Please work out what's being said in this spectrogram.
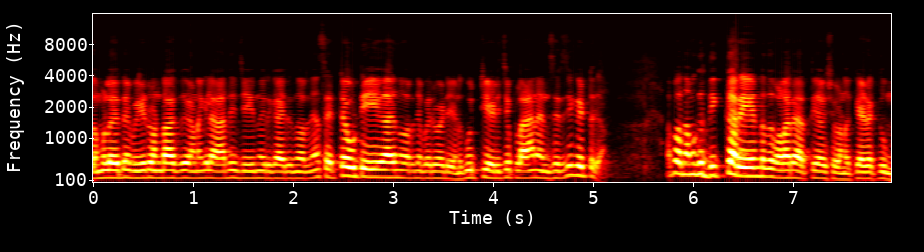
നമ്മൾ തന്നെ വീട് ഉണ്ടാക്കുകയാണെങ്കിൽ ആദ്യം ചെയ്യുന്ന ഒരു കാര്യം എന്ന് പറഞ്ഞാൽ സെറ്റ് ഔട്ട് ചെയ്യുക എന്ന് പറഞ്ഞ പരിപാടിയാണ്. കുറ്റി അടിച്ച് പ്ലാൻ അനുസരിച്ച് കെട്ടുക. അപ്പോൾ നമുക്ക് ദിക്കറിയേണ്ടത് വളരെ അത്യാവശ്യമാണ്. കിഴക്കും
